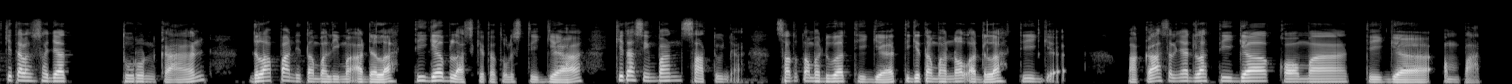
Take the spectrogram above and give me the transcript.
kita langsung saja turunkan. 8 ditambah 5 adalah 13. Kita tulis 3. Kita simpan satunya. 1 tambah 2, 3. 3 tambah 0 adalah 3. Maka hasilnya adalah 3,34.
